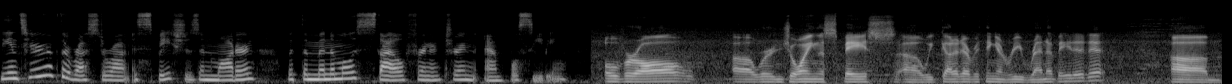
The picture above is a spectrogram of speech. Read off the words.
The interior of the restaurant is spacious and modern with the minimalist style furniture and ample seating. Overall, uh, we're enjoying the space. Uh, we gutted everything and re renovated it. Um,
